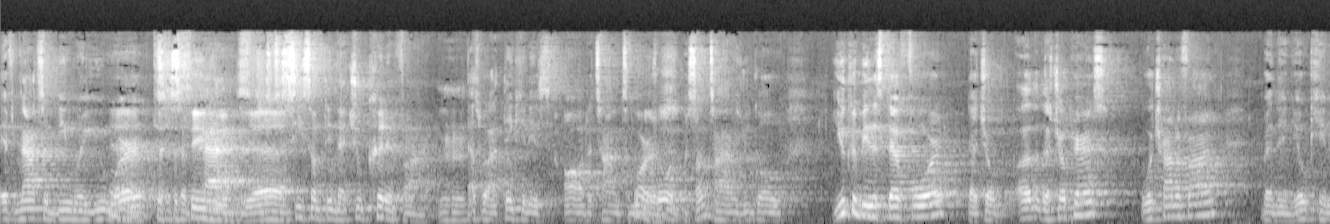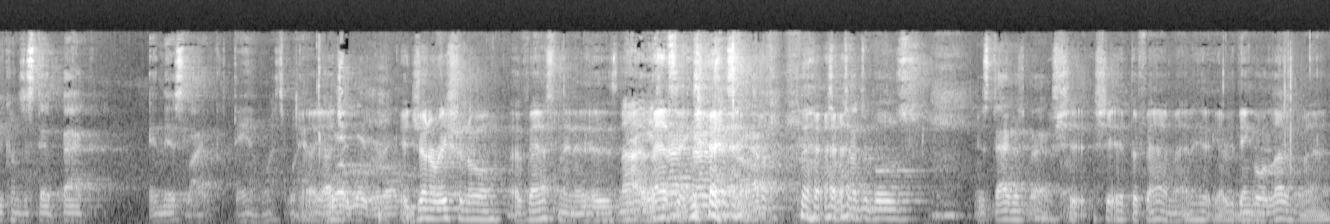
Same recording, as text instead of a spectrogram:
if not to be where you Yeah, were, to to surpass, yeah. just to see something that you couldn't find. Mm-hmm. That's what I think it is all the time to move course. forward. But sometimes you go, you could be the step forward that your other that your parents were trying to find, but then your kid becomes a step back, and it's like, damn, what's what Yeah, happened? yeah, What, your- what wrong? Your generational advancement is not Yeah, advancing. not- not advancing. Sometimes it goes, it staggers back. so. shit, shit hit the fan, man. Hit, everything go left, man.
